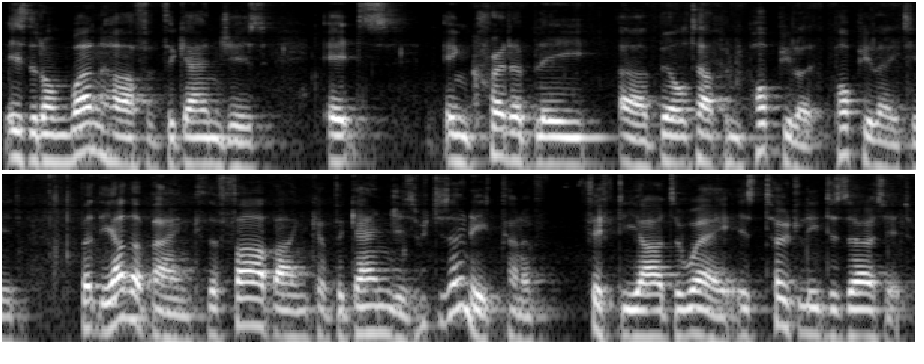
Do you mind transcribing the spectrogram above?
is that on one half of the Ganges, it's incredibly uh, built up and popula- populated, but the other bank, the far bank of the Ganges, which is only kind of 50 yards away, is totally deserted.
